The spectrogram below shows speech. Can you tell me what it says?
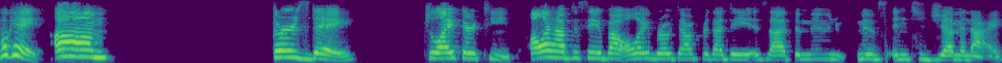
Okay. Um, Thursday, July 13th. All I have to say about all I wrote down for that day is that the moon moves into Gemini.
